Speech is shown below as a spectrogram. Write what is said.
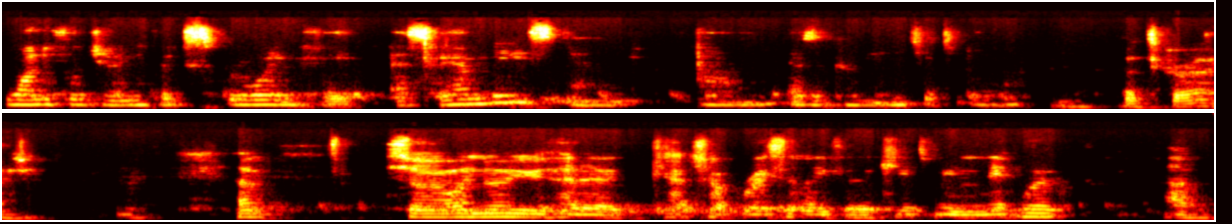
wonderful journey of exploring faith as families and um, as a community together. That's great. Um, so I know you had a catch up recently for the Kids Meeting Network. Um,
